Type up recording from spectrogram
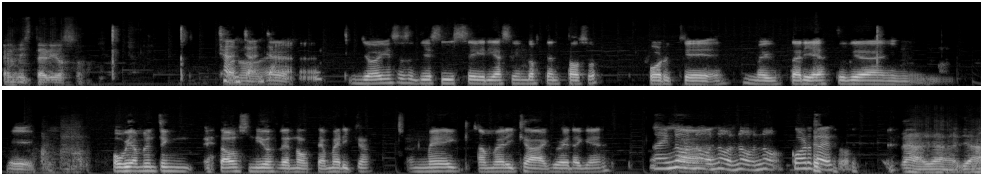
El misterioso. Chan, Bueno, chan, chan. eh, yo en ese sentido sí seguiría siendo ostentoso porque me gustaría estudiar en, eh, obviamente en Estados Unidos de Norteamérica, Make America Great Again. Ay, no, ah. no, no, no, no, corta eso. Ya, ya, ya.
